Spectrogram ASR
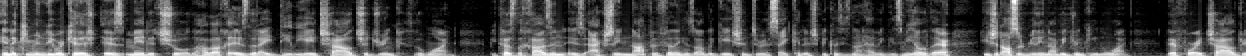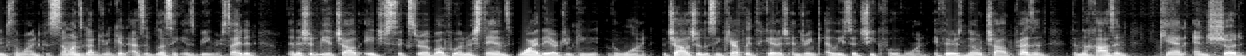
In a community where Kiddush is made at shul, the halacha is that ideally a child should drink the wine. Because the chazan is actually not fulfilling his obligation to recite Kiddush because he's not having his meal there, he should also really not be drinking the wine. Therefore, a child drinks the wine because someone's got to drink it as a blessing is being recited, and it should be a child aged six or above who understands why they are drinking the wine. The child should listen carefully to Kiddush and drink at least a cheekful of wine. If there is no child present, then the chazan can and should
